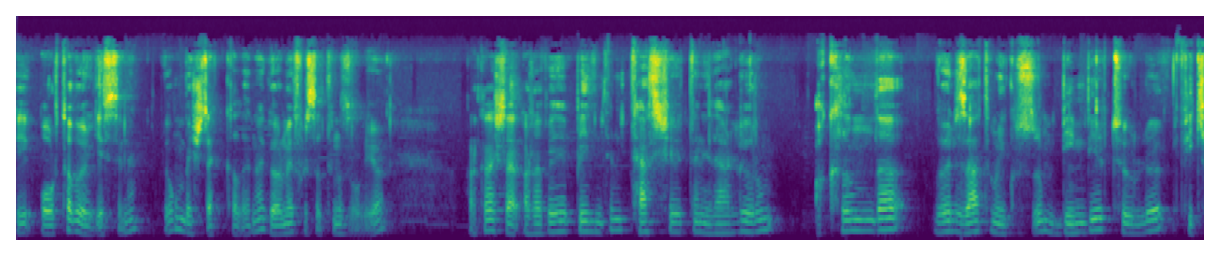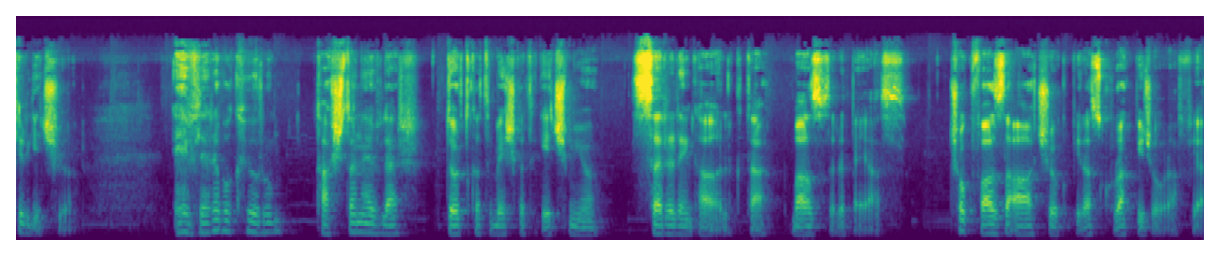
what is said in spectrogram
bir orta bölgesini bir 15 dakikalığına görme fırsatınız oluyor. Arkadaşlar arabaya bindim ters şeritten ilerliyorum. Aklımda böyle zaten uykusuzum bin bir türlü fikir geçiyor. Evlere bakıyorum. Taştan evler. Dört katı beş katı geçmiyor. Sarı renk ağırlıkta. Bazıları beyaz. Çok fazla ağaç yok. Biraz kurak bir coğrafya.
